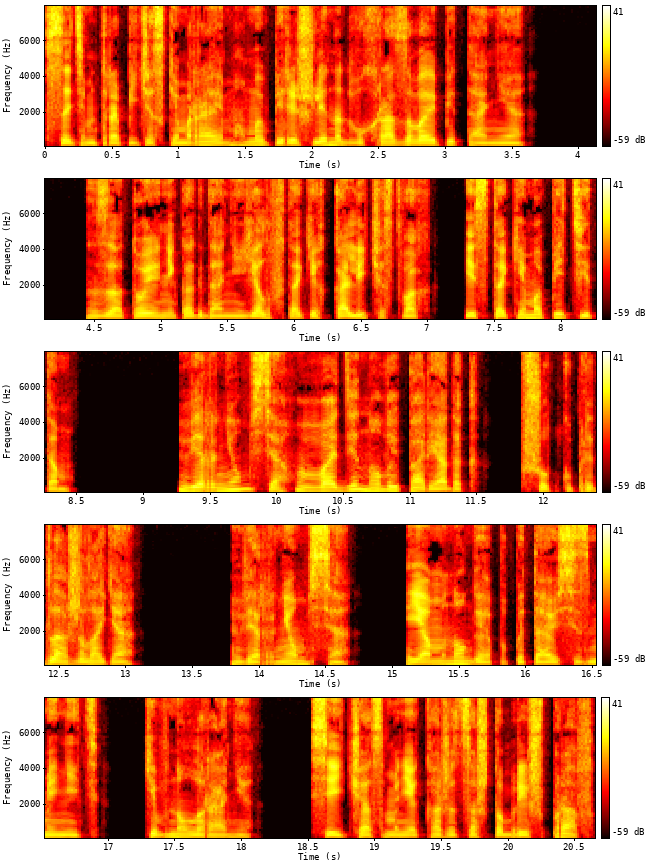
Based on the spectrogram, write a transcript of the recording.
С этим тропическим раем мы перешли на двухразовое питание. Зато я никогда не ел в таких количествах и с таким аппетитом». Вернемся, вводи новый порядок», — в шутку предложила я. Вернемся. Я многое попытаюсь изменить», — кивнул Рани. «Сейчас мне кажется, что Бриш прав.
